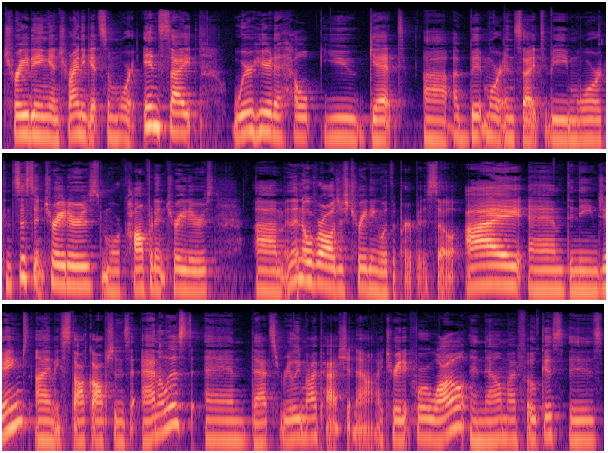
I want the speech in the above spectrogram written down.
trading and trying to get some more insight. We're here to help you get uh, a bit more insight to be more consistent traders, more confident traders, um, and then overall just trading with a purpose. So I am Deneen James. I'm a stock options analyst, and that's really my passion now. I traded for a while, and now my focus is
